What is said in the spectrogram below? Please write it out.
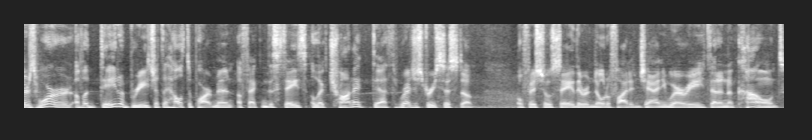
There's word of a data breach at the health department affecting the state's electronic death registry system. Officials say they were notified in January that an account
